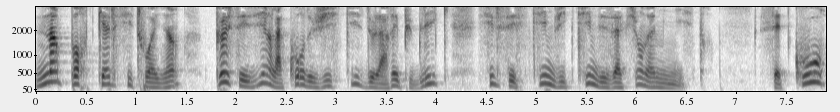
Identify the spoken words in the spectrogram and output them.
N'importe quel citoyen peut saisir la Cour de justice de la République s'il s'estime victime des actions d'un ministre. Cette cour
